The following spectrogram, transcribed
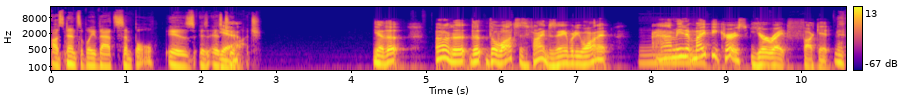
ostensibly that simple is is, is too much. Yeah, the oh the, the the watch is fine. Does anybody want it? I mean, it might be cursed. You're right. Fuck it. in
